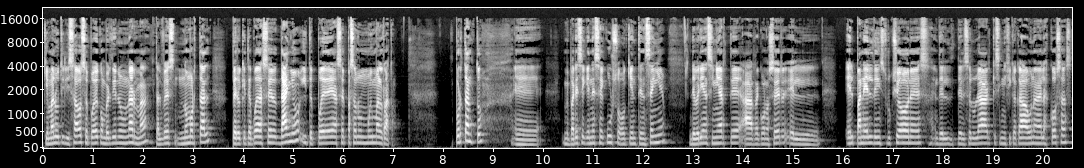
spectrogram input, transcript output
que mal utilizado se puede convertir en un arma, tal vez no mortal, pero que te puede hacer daño y te puede hacer pasar un muy mal rato. Por tanto, eh, me parece que en ese curso o quien te enseñe debería enseñarte a reconocer el, el panel de instrucciones del, del, celular, qué significa cada una de las cosas,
